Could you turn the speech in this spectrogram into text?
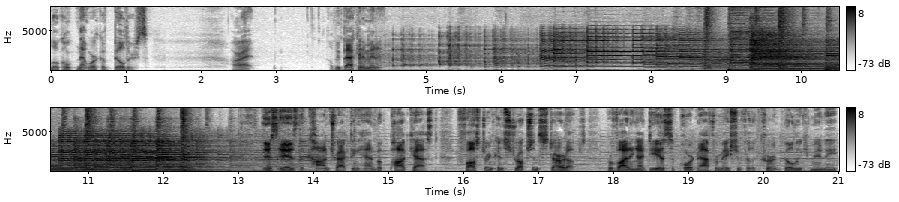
local network of builders. All right. I'll be back in a minute. This is the Contracting Handbook Podcast, fostering construction startups, providing ideas, support, and affirmation for the current building community,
